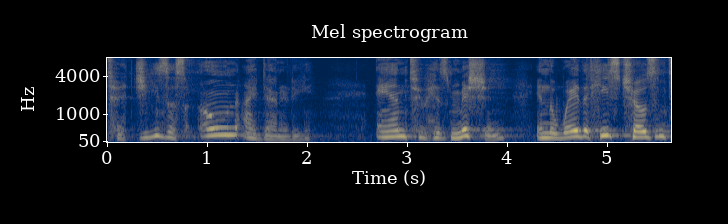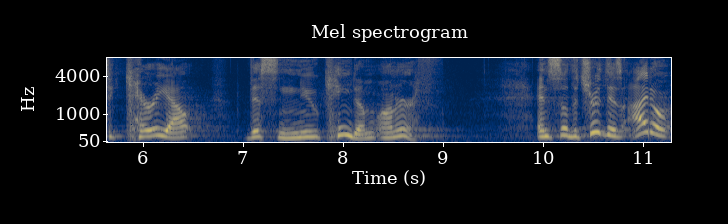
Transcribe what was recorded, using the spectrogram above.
to Jesus' own identity and to his mission in the way that he's chosen to carry out this new kingdom on earth. And so the truth is, I don't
